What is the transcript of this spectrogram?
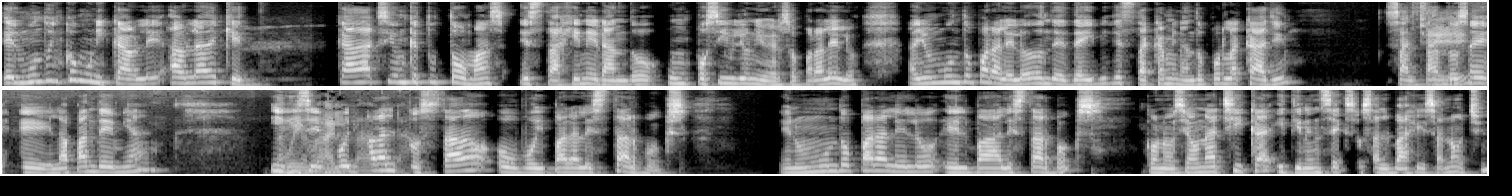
El mundo incomunicable habla de que cada acción que tú tomas está generando un posible universo paralelo. Hay un mundo paralelo donde David está caminando por la calle, saltándose eh, la pandemia, y dice, voy para el tostado o voy para el Starbucks En un mundo paralelo, él va al Starbucks, conoce a una chica y tienen sexo salvaje esa noche.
